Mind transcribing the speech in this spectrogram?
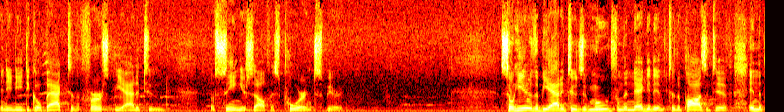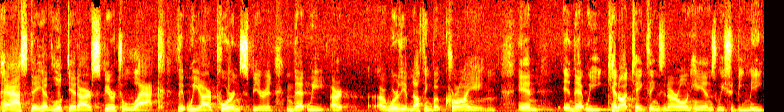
And you need to go back to the first beatitude of seeing yourself as poor in spirit. So here the Beatitudes have moved from the negative to the positive. In the past, they have looked at our spiritual lack, that we are poor in spirit, and that we are, are worthy of nothing but crying, and, and that we cannot take things in our own hands. We should be meek.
